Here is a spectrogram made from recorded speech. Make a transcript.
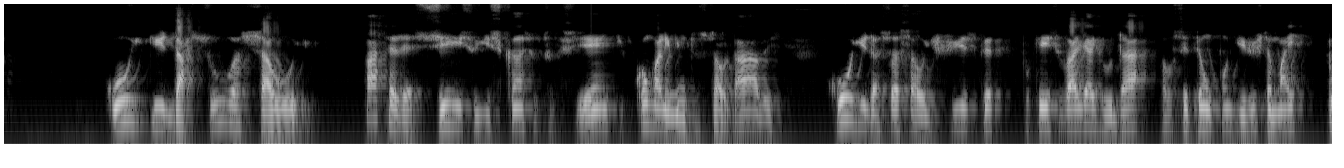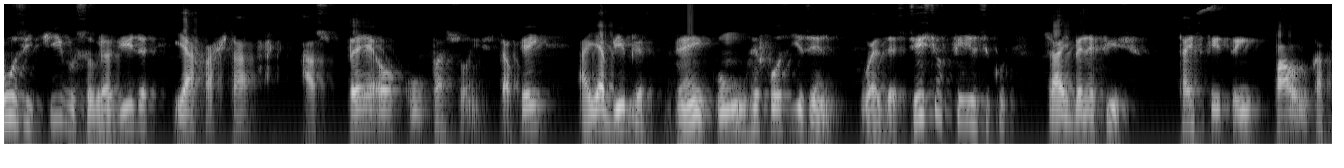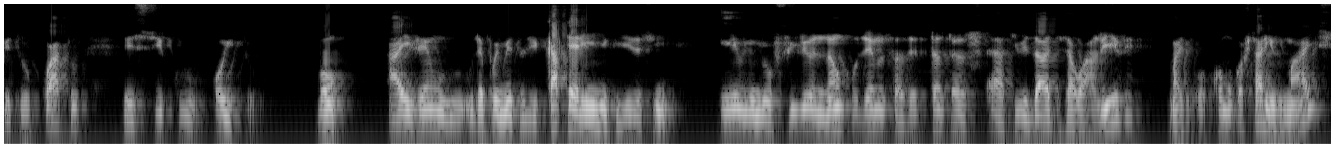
Cuide da sua saúde. Faça exercício, descanse o suficiente, coma alimentos saudáveis, cuide da sua saúde física, porque isso vai lhe ajudar a você ter um ponto de vista mais positivo sobre a vida e afastar as preocupações, tá ok? Aí a Bíblia vem com um reforço dizendo: o exercício físico traz benefício. Está escrito em Paulo capítulo 4, versículo 8. Bom, aí vem o, depoimento de Caterine, que diz assim: Eu e o meu filho não podemos fazer tantas atividades ao ar livre mas como gostaríamos. Mas,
